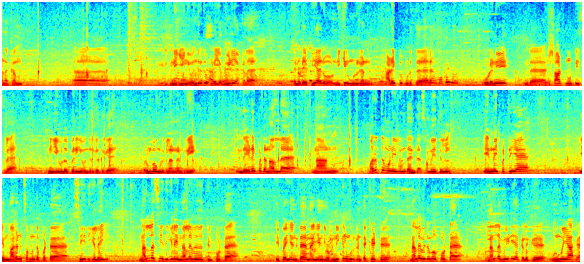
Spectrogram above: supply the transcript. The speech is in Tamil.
வணக்கம். இன்னைக்கு இங்கே வந்திருக்கக்கூடிய மீடியாக்களை என்னுடைய பிஆர்ஓ நிக்கில் முருகன் அழைப்பு கொடுத்த உடனே இந்த ஷார்ட் நோட்டீஸில் நீங்கள் இவ்வளோ பேர் இங்கே வந்திருக்கிறதுக்கு ரொம்ப உங்களுக்கெல்லாம் நன்றி. இந்த இடைப்பட்ட நாளில் நான் மருத்துவமனையில் இருந்த இந்த சமயத்தில் என்னை பற்றிய என் மகன் சம்பந்தப்பட்ட செய்திகளை நல்ல செய்திகளை நல்ல விதத்தில் போட்ட இப்போ என்கிட்ட நான் எங்களோட நிக்கில் முருகன்கிட்ட கேட்டு நல்ல விதமாக போட்ட நல்ல மீடியாக்களுக்கு உண்மையாக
